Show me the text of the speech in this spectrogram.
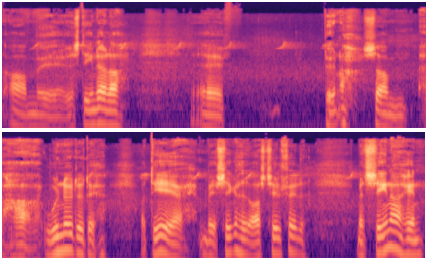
om øh, stenalder øh, bønder, som har udnyttet det her, og det er med sikkerhed også tilfældet. Men senere hen,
